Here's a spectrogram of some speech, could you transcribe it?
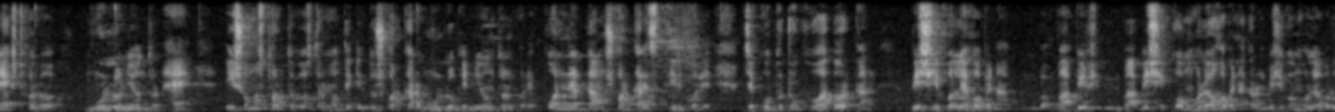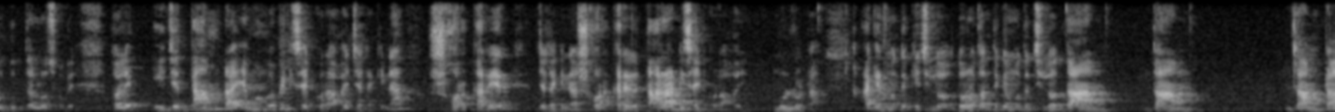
নেক্সট হলো মূল্য নিয়ন্ত্রণ। হ্যাঁ এই সমস্ত অর্থব্যবস্থার মধ্যে কিন্তু সরকার মূল্যকে নিয়ন্ত্রণ করে, পণ্যের দাম সরকার স্থির করে যে কতটুকু হওয়া দরকার, বেশি হলে হবে না বা বেশি কম হলেও হবে না, কারণ বেশি কম হলে আবার উদ্যোক্তার লস হবে। তাহলে এই যে দামটা এমনভাবে ডিসাইড করা হয় যেটা কিনা সরকারের, যেটা কিনা সরকারের দ্বারা ডিসাইড করা হয়। মূল্যটা। আগের মধ্যে কি ছিল? ধনতান্ত্রিকের মধ্যে ছিল দাম দাম, দামটা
